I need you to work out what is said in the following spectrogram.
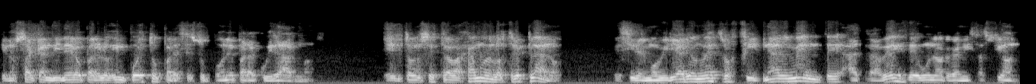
que nos sacan dinero para los impuestos, para se supone para cuidarnos. Entonces trabajamos en los tres planos. Es decir, el mobiliario nuestro finalmente, a través de una organización,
